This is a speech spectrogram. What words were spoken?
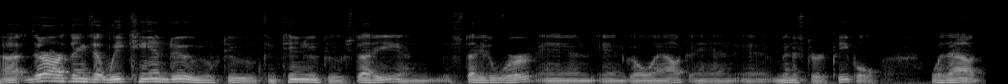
uh, there are things that we can do to continue to study and study the word and and go out and uh, minister to people without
